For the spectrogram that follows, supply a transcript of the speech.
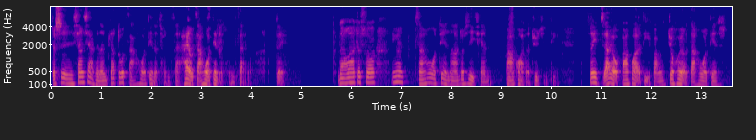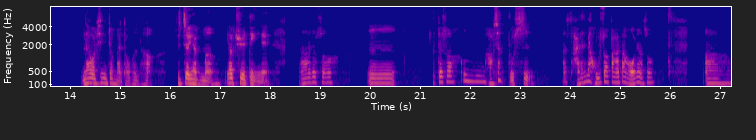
就是乡下可能比较多杂货店的存在，还有杂货店的存在对。然后他就说，因为杂货店呢，就是以前八卦的聚集地，所以只要有八卦的地方，就会有杂货店。然后我心里就满头问号，是这样吗？要确定诶然后就说，嗯，就说，嗯，好像不是，还在那边胡说八道。我想说，啊，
